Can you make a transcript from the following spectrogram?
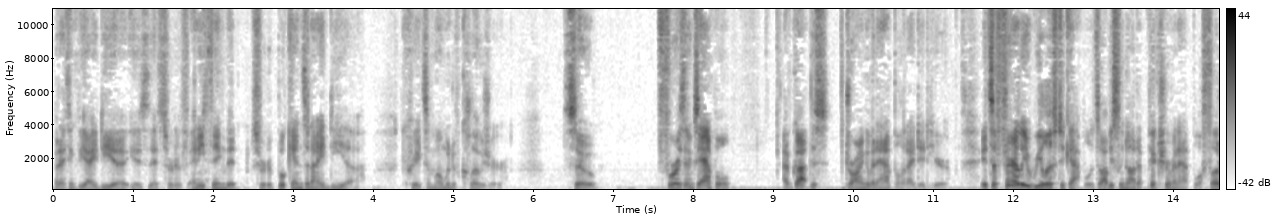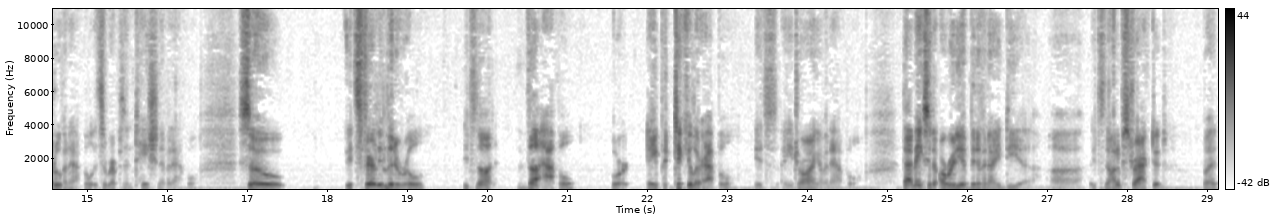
But I think the idea is that sort of anything that sort of bookends an idea creates a moment of closure. So for as an example, I've got this drawing of an apple that I did here. It's a fairly realistic apple. It's obviously not a picture of an apple, a photo of an apple. It's a representation of an apple. So it's fairly literal. It's not the apple or a particular apple. It's a drawing of an apple. That makes it already a bit of an idea. Uh, it's not abstracted, but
